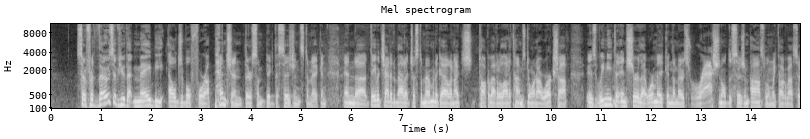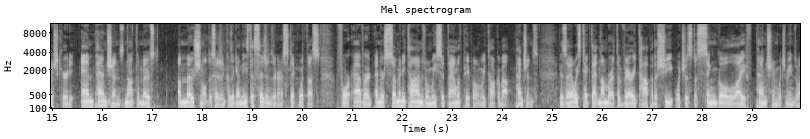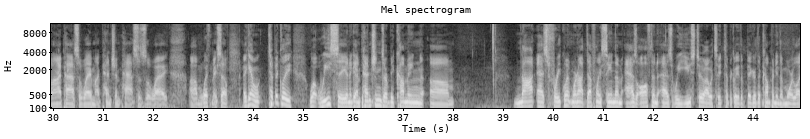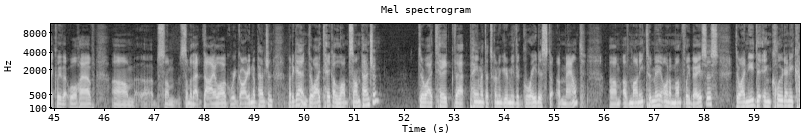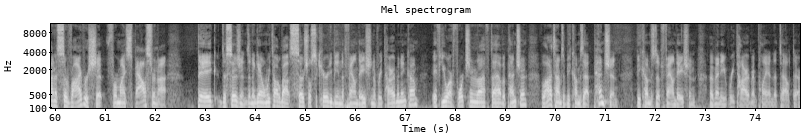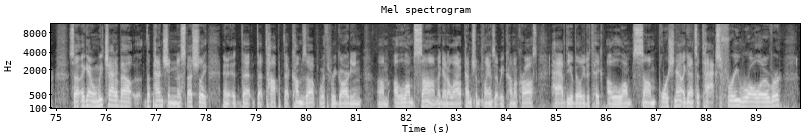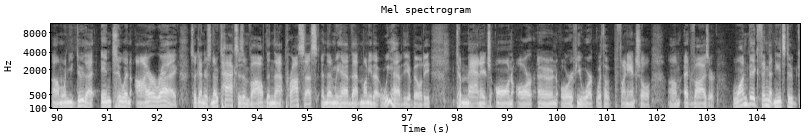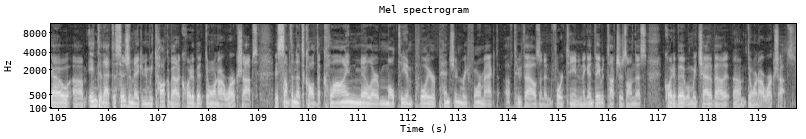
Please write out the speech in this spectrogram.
so for those of you that may be eligible for a pension, there's some big decisions to make, and and uh, David chatted about it just a moment ago, and I ch- talk about it a lot of times during our workshop. Is we need to ensure that we're making the most rational decision possible when we talk about Social Security and pensions, not the most emotional decision because again these decisions are going to stick with us forever. And there's so many times when we sit down with people and we talk about pensions is they always take that number at the very top of the sheet which is the single life pension which means when i pass away my pension passes away um, with me. So again typically what we see and again pensions are becoming um, not as frequent. We're not definitely seeing them as often as we used to. I would say typically the bigger the company, the more likely that we'll have um, uh, some some of that dialogue regarding a pension. But again, do I take a lump sum pension? Do I take that payment that's going to give me the greatest amount? Um, of money to me on a monthly basis? Do I need to include any kind of survivorship for my spouse or not? Big decisions. And again, when we talk about Social Security being the foundation of retirement income, if you are fortunate enough to have a pension, a lot of times it becomes that pension becomes the foundation of any retirement plan that's out there. So again, when we chat about the pension, especially that that topic that comes up with regarding um, a lump sum, again, a lot of pension plans that we come across have the ability to take a lump sum portion out. Again, it's a tax-free rollover um, when you do that into an IRA. So again, there's no taxes involved in that process, and then we have that money that we have the ability to manage on our own, or if you work with a financial um, advisor. One big thing that needs to go um, into that decision making, and we talk about it quite a bit during our workshops, is something that's called the Kline Miller Multi Employer Pension Reform Act of 2014. And again, David touches on this quite a bit when we chat about it um, during our workshops.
